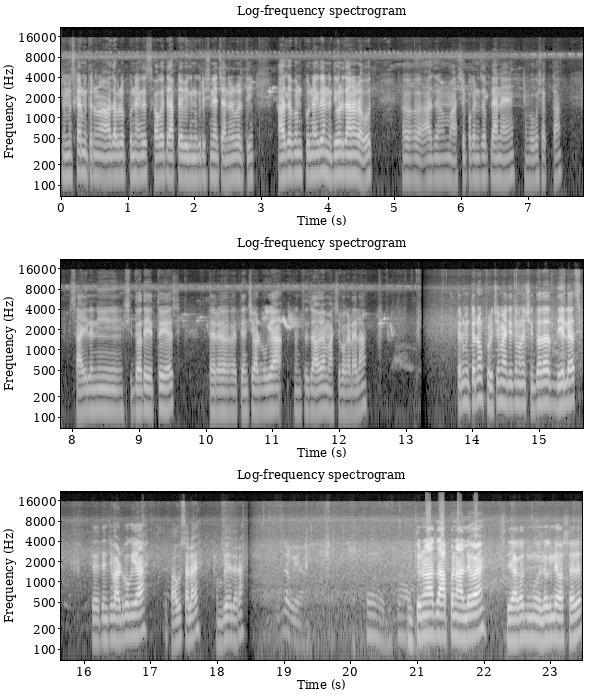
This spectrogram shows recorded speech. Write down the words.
नमस्कार मित्रांनो आज आपलं पुन्हा एकदा स्वागत आहे आपल्या विघ्न कृष्ण या चॅनलवरती. आज आपण पुन्हा एकदा नदीवर जाणार आहोत. आज मासे पकडण्याचा प्लॅन आहे. हे बघू शकता साहिल आणि सिद्धू आता येतोयच. तर त्यांची वाट बघूया. नंतर जाऊया मासे पकडायला. तर मित्रांनो पुढची माहिती तुम्हाला सिद्धू आता देईलच. तर त्यांची वाट बघूया. पाऊस आला आहे थांबूया जरा. मित्रांनो आज आपण आलो आहे. जागा तुम्ही ओळखले असेलच.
